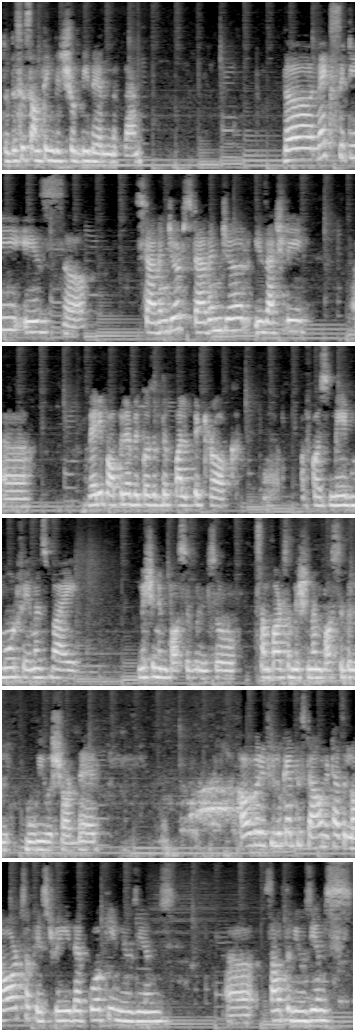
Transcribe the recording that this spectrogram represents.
So, this is something which should be there in the plan. The next city is uh, Stavanger. Stavanger is actually uh, very popular because of the pulpit rock, uh, of course, made more famous by Mission Impossible. So some parts of Mission Impossible movie was shot there. However, if you look at this town, it has lots of history. There are quirky museums. Uh, some of the museums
